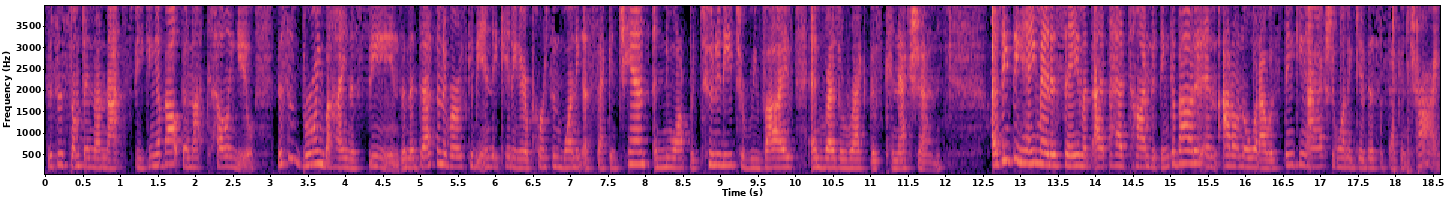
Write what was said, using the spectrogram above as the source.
This is something they're not speaking about, they're not telling you. This is brewing behind the scenes, and the death in the verse could be indicating a person wanting a second chance, a new opportunity to revive and resurrect this connection. I think the hangman is saying that I've had time to think about it and I don't know what I was thinking. I actually want to give this a second try.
